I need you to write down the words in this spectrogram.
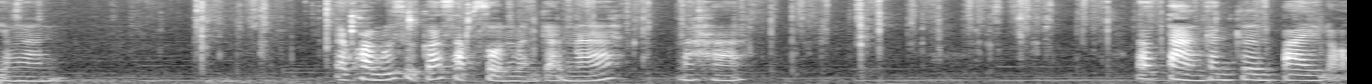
อย่างนั้น แต่ความรู้สึกก็สับสนเหมือนกันนะนะคะ เราต่างกันเกินไปหรอ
